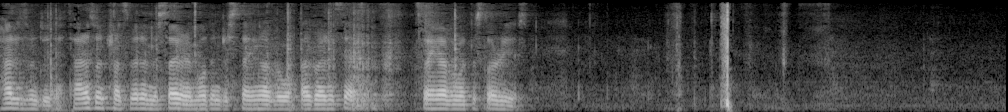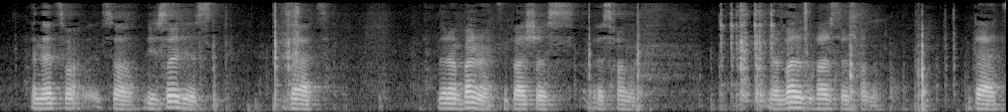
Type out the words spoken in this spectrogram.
how does one do that? How does one transmit a Messiah more than just staying over what Bhagavad says, staying over what the story is? And that's why, so the Yisod is that the Ramban writes in Pashas Eschana, the Ramban writes in Pashas that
